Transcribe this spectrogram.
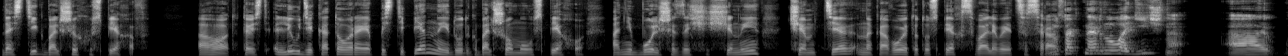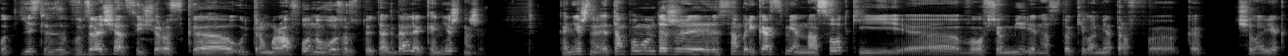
достиг больших успехов. Вот. То есть люди, которые постепенно идут к большому успеху, они больше защищены, чем те, на кого этот успех сваливается сразу. Ну так, наверное, логично. А вот если возвращаться еще раз к э, ультрамарафону, возрасту и так далее, конечно же, конечно, э, там, по-моему, даже сам рекордсмен на сотки э, во всем мире на 100 километров, как человек,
